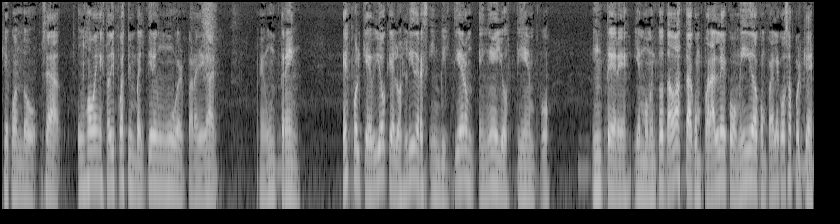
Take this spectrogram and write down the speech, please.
que cuando, o sea, un joven está dispuesto a invertir en un Uber para llegar, en un tren, es porque vio que los líderes invirtieron en ellos tiempo, interés y en momentos dados hasta comprarle comida o comprarle cosas porque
